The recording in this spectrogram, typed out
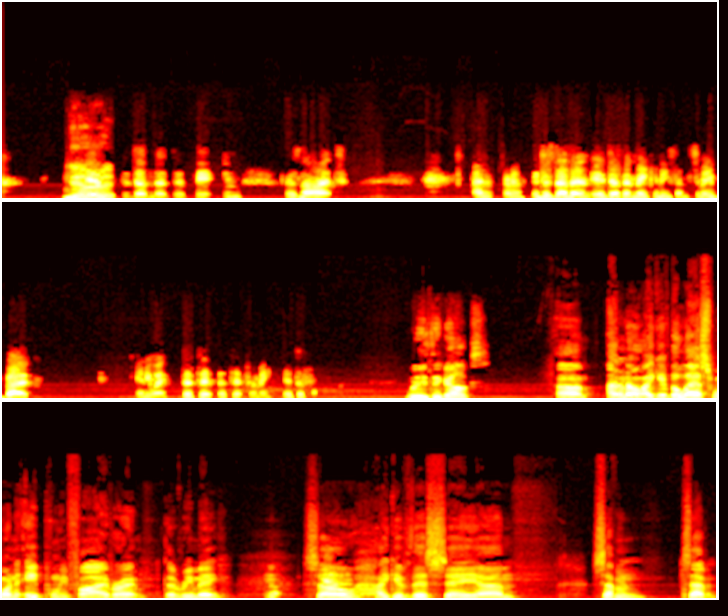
Yeah, is, doesn't it just seem there's not? I don't know. It just doesn't. It doesn't make any sense to me. But anyway, that's it. That's it for me. It's a four. What do you think, Alex? Um, I don't know. I gave the last one eight point five. Right, the remake. Yep. So I give this a um, seven. Seven.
